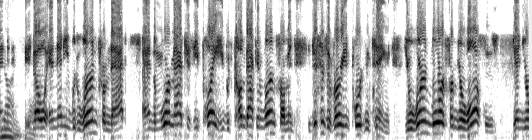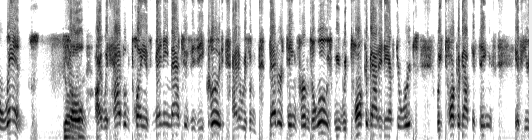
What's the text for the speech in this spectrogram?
and Nine. you know, and then he would learn from that. And the more matches he played, he would come back and learn from. And this is a very important thing. You learn more from your losses than your wins. Go So ahead. I would have him play as many matches as he could, and it was a better thing for him to lose. We would talk about it afterwards. We talk about the things. If you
